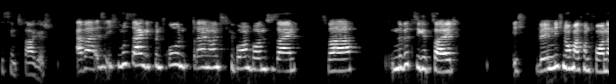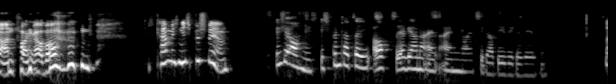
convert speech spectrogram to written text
bisschen tragisch. Aber also ich muss sagen, ich bin froh, 93 geboren worden zu sein. Es war eine witzige Zeit. Ich will nicht nochmal von vorne anfangen, aber ich kann mich nicht beschweren. Ich auch nicht. Ich bin tatsächlich auch sehr gerne ein 91er Baby gewesen. So,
